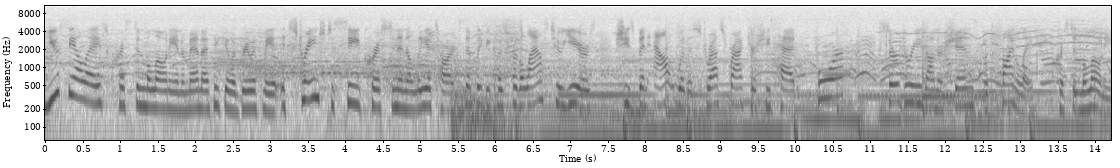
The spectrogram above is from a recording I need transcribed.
UCLA's Kristen Maloney, and Amanda, I think you'll agree with me, it's strange to see Kristen in a leotard simply because for the last two years, she's been out with a stress fracture. She's had four surgeries on her shins, but finally, Kristen Maloney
